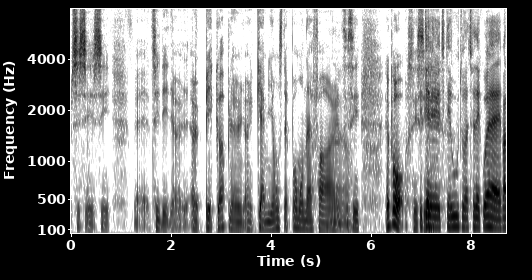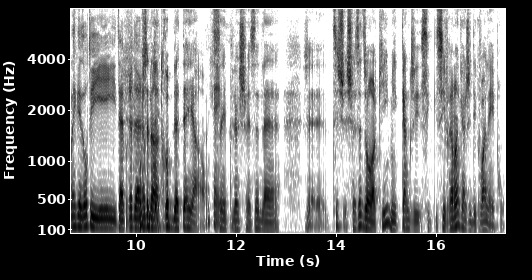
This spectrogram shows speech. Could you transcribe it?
C'est. euh, tu sais, un, un pick-up, un, un camion, c'était pas mon affaire. C'est pas. T'étais où, toi? Tu faisais quoi? Pendant que les autres, ils étaient près de Moi, j'étais dans la troupe de théâtre. Puis là, je faisais de la. Je- je, faisais du hockey, mais quand j'ai. C'est vraiment quand j'ai découvert l'impro.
